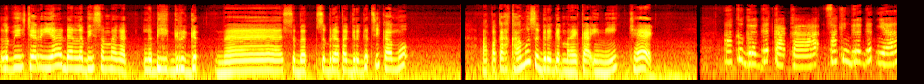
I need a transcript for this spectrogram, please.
Lebih ceria dan lebih semangat, lebih greget. Nah, sebab seberapa greget sih kamu Apakah kamu segreget mereka ini? Cek. Aku greget kakak, saking gregetnya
